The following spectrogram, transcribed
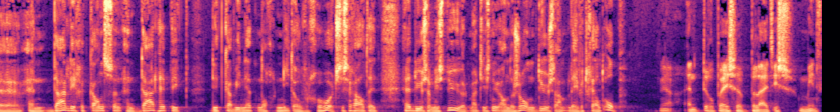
Uh, en daar liggen kansen en daar heb ik dit kabinet nog niet over gehoord. Ze zeggen altijd, hè, duurzaam is duur, maar het is nu andersom. Duurzaam levert geld op. Ja, en het Europese beleid is min 40%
